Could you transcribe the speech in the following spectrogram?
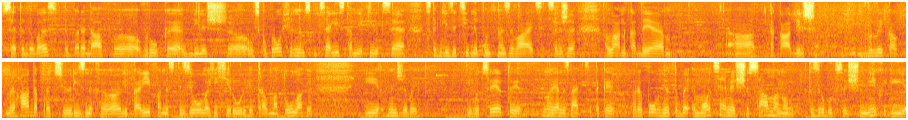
Все ти довез, ти передав е, в руки більш е, вузькопрофільним спеціалістам, які це стабілізаційний пункт називається. Це вже ланка, де а, така більш велика бригада працює різних е, лікарів, анестезіологи, хірурги, травматологи. І він живий. І оце ти, ну я не знаю, це таке переповнює тебе емоціями, що саме ну, ти зробив все, що міг, і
